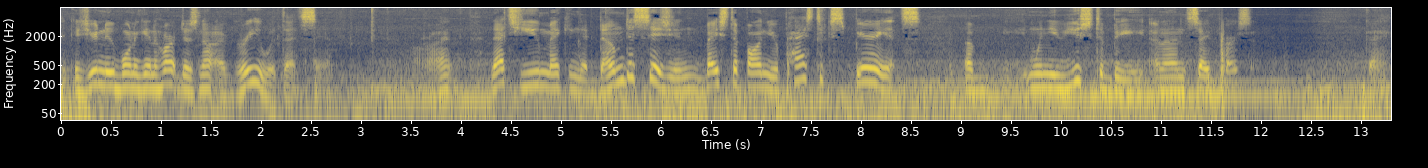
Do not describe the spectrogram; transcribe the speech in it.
Because your new born again heart does not agree with that sin. All right? That's you making a dumb decision based upon your past experience of when you used to be an unsaved person. Okay?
